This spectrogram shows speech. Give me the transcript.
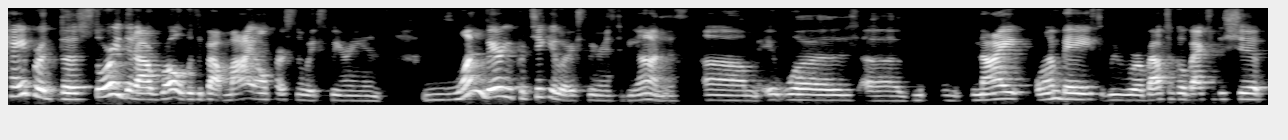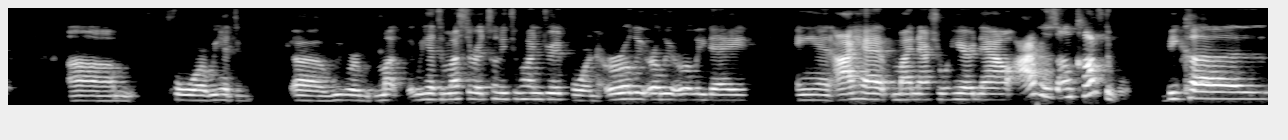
paper, the story that I wrote was about my own personal experience. One very particular experience, to be honest. Um, it was a night on base. We were about to go back to the ship. Um, for we had to uh, we were we had to muster at 2200 for an early early early day and i had my natural hair now i was uncomfortable because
